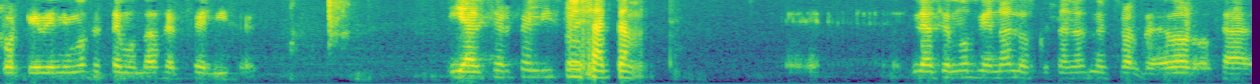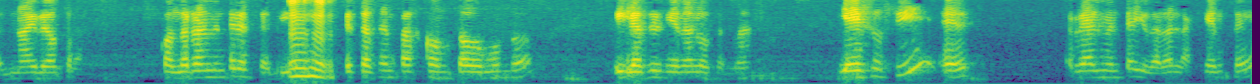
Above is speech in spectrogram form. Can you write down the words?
porque venimos a este mundo a ser felices y al ser felices. Exactamente. Eh, le hacemos bien a los que están a nuestro alrededor, o sea, no hay de otra. Cuando realmente eres feliz, estás en paz con todo el mundo y le haces bien a los demás. Y eso sí es realmente ayudar a la gente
